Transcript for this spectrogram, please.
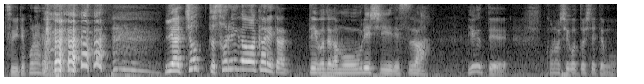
ついてこられる いやちょっとそれが分かれたっていうことがもう嬉しいですわ。言うてこの仕事してても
